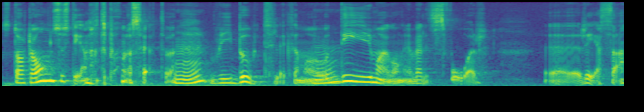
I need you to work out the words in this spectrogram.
starta om systemet på något sätt. Mm. Reboot liksom. Och, och det är ju många gånger en väldigt svår resa.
